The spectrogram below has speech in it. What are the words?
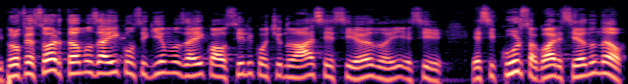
E professor, estamos aí, conseguimos aí com o auxílio continuar esse ano aí, esse, esse curso agora, esse ano não.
